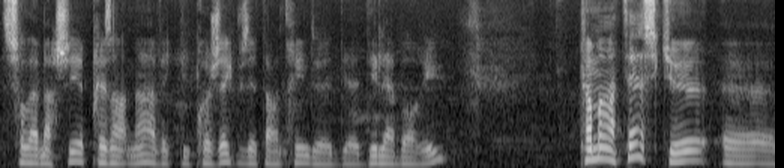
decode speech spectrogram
sur le marché présentement avec les projets que vous êtes en train d'élaborer. Comment est-ce que euh,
